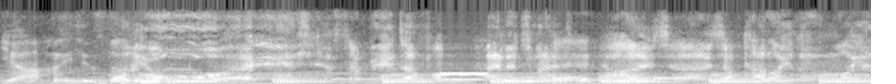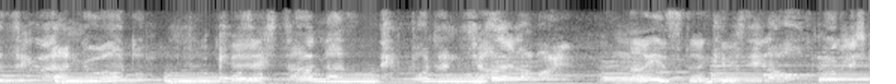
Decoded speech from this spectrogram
Ja, hi, hier ist Dario. Oh, hey, hier ist der Peter vom Management. Hey. Ja, ich, äh, ich habe gerade eure neue Single angehört und echt da ist dick Potenzial dabei. Nice, danke. Ich sehe da auch Möglichkeiten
